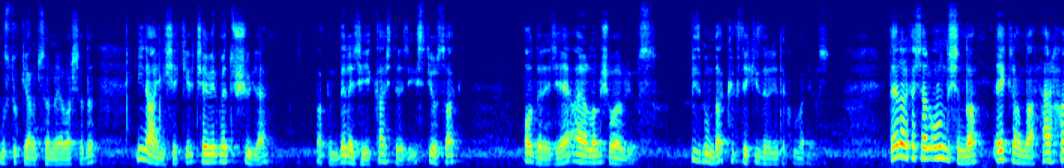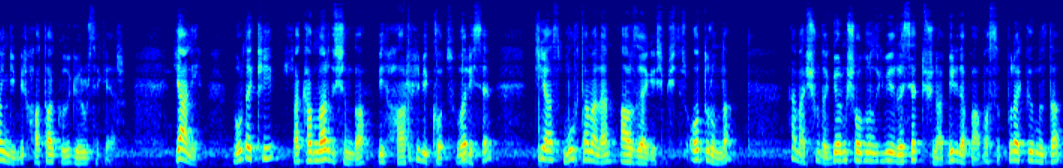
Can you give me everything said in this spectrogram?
musluk yanıp sönmeye başladı. Yine aynı şekil çevirme tuşuyla bakın dereceyi kaç derece istiyorsak o dereceye ayarlamış olabiliyoruz. Biz bunu da 48 derecede kullanıyoruz. Değerli arkadaşlar onun dışında ekranda herhangi bir hata kodu görürsek eğer yani buradaki rakamlar dışında bir harfli bir kod var ise cihaz muhtemelen arızaya geçmiştir. O durumda hemen şurada görmüş olduğunuz gibi reset tuşuna bir defa basıp bıraktığımızda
